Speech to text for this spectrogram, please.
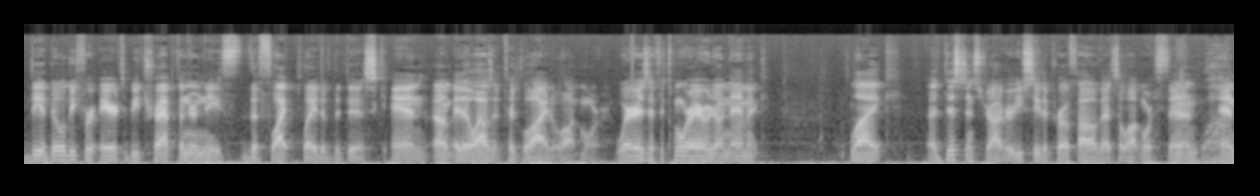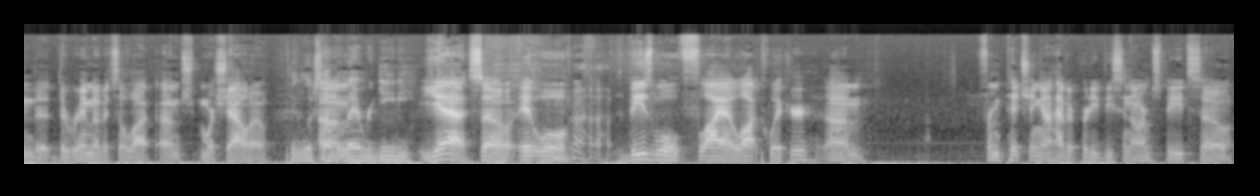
the ability for air to be trapped underneath the flight plate of the disc, and um, it allows it to glide a lot more. Whereas if it's more aerodynamic, like a distance driver, you see the profile that's a lot more thin, and the, the rim of it's a lot um, sh- more shallow. I think it looks like Um, a Lamborghini. Yeah, so it will. these will fly a lot quicker. Um, from pitching, I have a pretty decent arm speed, so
